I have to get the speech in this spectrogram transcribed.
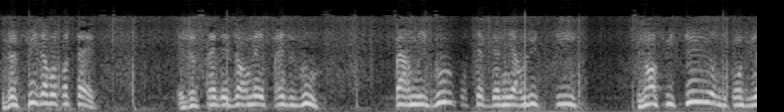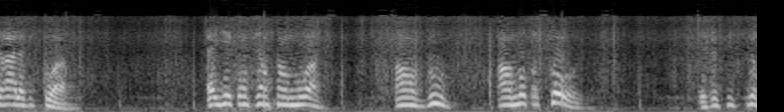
Je suis à votre tête et je serai désormais près de vous, parmi vous pour cette dernière lutte qui, j'en suis sûr, nous conduira à la victoire. Ayez confiance en moi, en vous, en notre cause. Et je suis sûr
